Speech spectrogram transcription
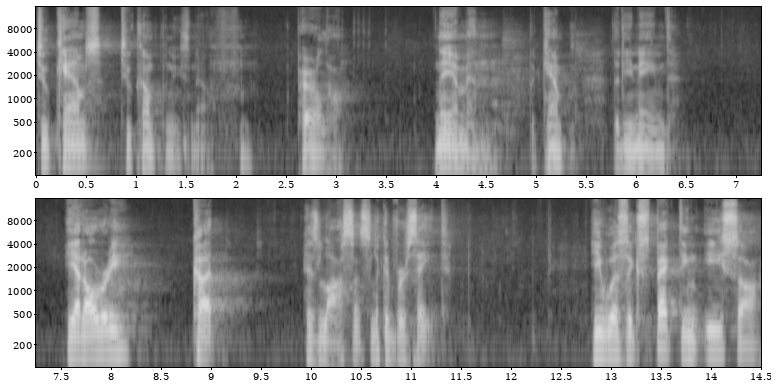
Two camps, two companies now. Parallel. Naaman, the camp that he named. He had already cut his losses. Look at verse 8. He was expecting Esau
